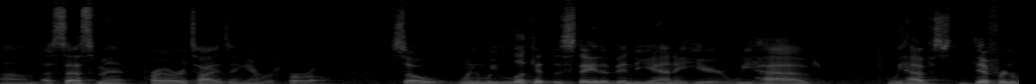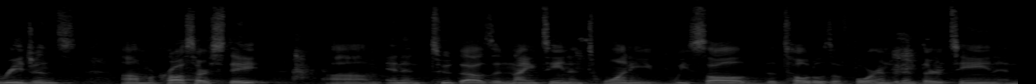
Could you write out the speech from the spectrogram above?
um, assessment, prioritizing, and referral. So when we look at the state of Indiana here, we have we have different regions um, across our state. Um, and in 2019 and 20, we saw the totals of 413 and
